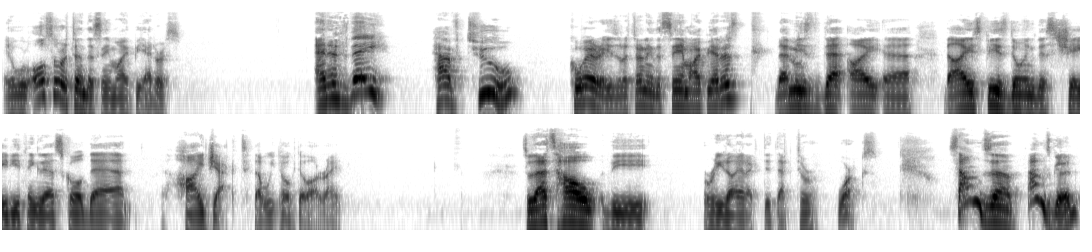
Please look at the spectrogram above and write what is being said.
it will also return the same IP address. And if they have two queries returning the same IP address, that means that I uh, the ISP is doing this shady thing that's called the hijacked that we talked about, right? So that's how the redirect detector works. Sounds uh, sounds good,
